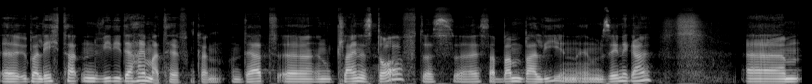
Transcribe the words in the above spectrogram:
äh, überlegt hatten, wie die der Heimat helfen können. Und der hat äh, ein kleines Dorf, das äh, heißt Bambali in, im Senegal. Ähm,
